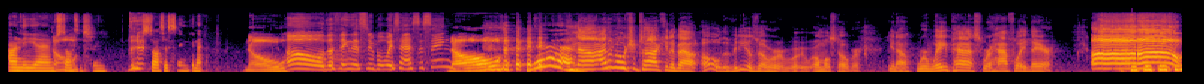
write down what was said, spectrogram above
and he um Don't. started singing started singing it. No. Oh, the thing that Snoop always has to sing? No. Yeah. No, I don't know what you're talking about. Oh, the video's over. We're almost over. You know, we're way past. We're halfway there. Oh,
